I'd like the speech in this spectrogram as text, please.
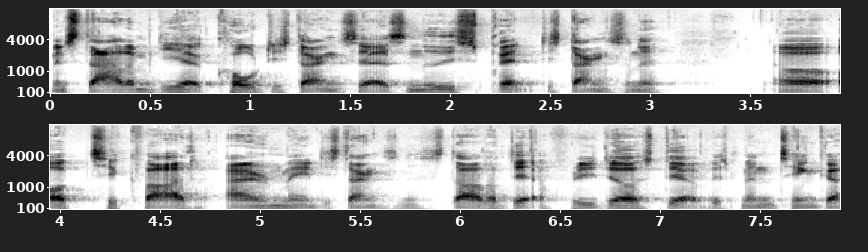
men starter med de her kortdistancer, altså nede i sprintdistancerne, og op til kvart Ironman-distancerne, starter der, fordi det er også der, hvis man tænker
